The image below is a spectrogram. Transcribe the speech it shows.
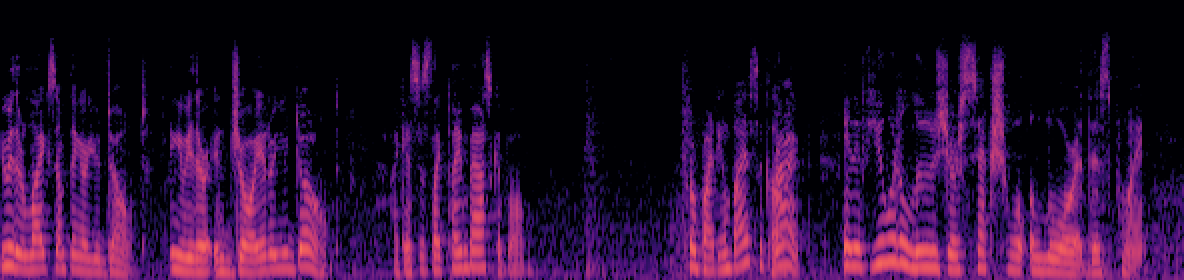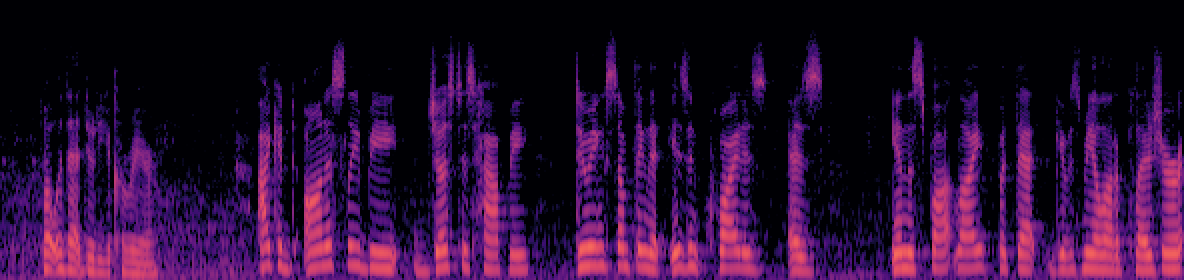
You either like something or you don't. You either enjoy it or you don't. I guess it's like playing basketball. Or riding a bicycle. Right. And if you were to lose your sexual allure at this point, what would that do to your career? I could honestly be just as happy doing something that isn't quite as as in the spotlight, but that gives me a lot of pleasure.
